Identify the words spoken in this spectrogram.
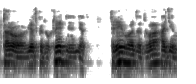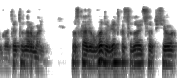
второго ветка двухлетняя, нет. Три года, два, один год. Это нормально. Но с каждым годом ветка становится все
